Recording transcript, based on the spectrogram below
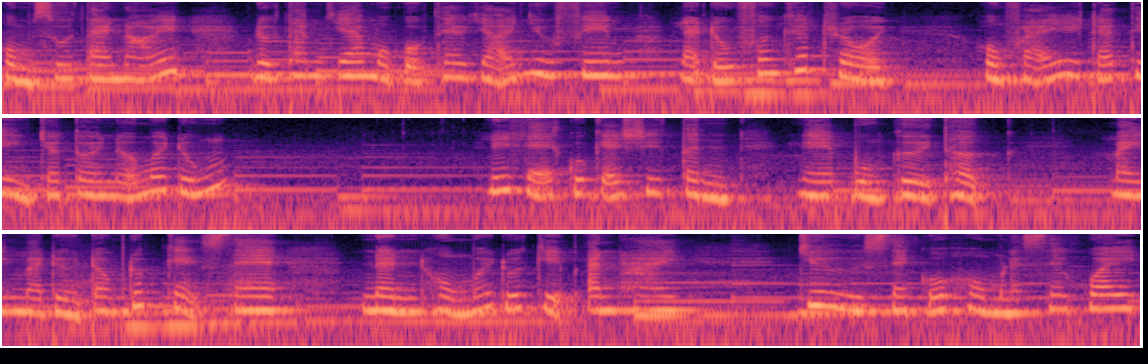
Hùng xua tay nói, được tham gia một cuộc theo dõi như phim là đủ phấn khích rồi. Hùng phải trả tiền cho tôi nữa mới đúng. Lý lẽ của kẻ si tình nghe buồn cười thật. May mà đường đông đúc kẹt xe, nên hùng mới đuổi kịp anh hai. Chứ xe của hùng là xe quay,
